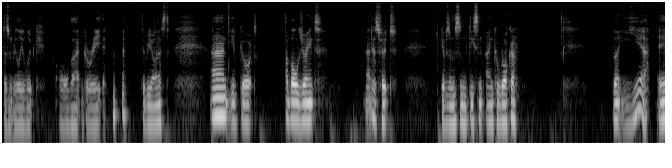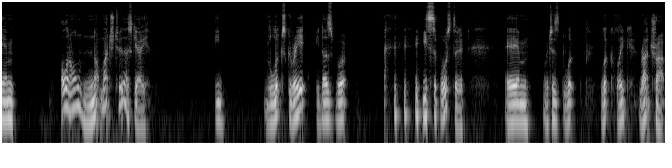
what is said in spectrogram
doesn't really look all that great, to be honest. And you've got a ball joint at his foot, which gives him some decent ankle rocker. But yeah, um, all in all, not much to this guy. He looks great. He does what he's supposed to, um, which is look look like Rattrap.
